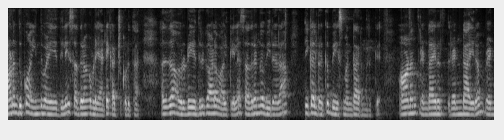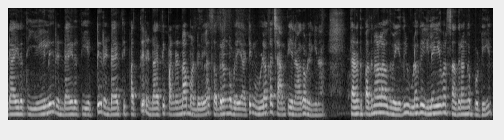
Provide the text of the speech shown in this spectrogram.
ஆனந்துக்கும் ஐந்து வயதிலே சதுரங்க விளையாட்டை கற்றுக் கொடுத்தார். அதுதான் அவருடைய எதிர்கால வாழ்க்கையில் சதுரங்க வீரராக திகழ்றதுக்கு பேஸ்மெண்ட்டாக இருந்திருக்கு. ஆனந்த் ரெண்டாயிரத் ரெண்டாயிரம் ரெண்டாயிரத்தி ஏழு ரெண்டாயிரத்தி எட்டு ரெண்டாயிரத்தி பத்து ரெண்டாயிரத்தி பன்னெண்டாம் ஆண்டுகளில் சதுரங்க விளையாட்டின் உலக சாம்பியனாக விளங்கினார். தனது பதினாலாவது வயதில் உலக இளையவர் சதுரங்க போட்டியில்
